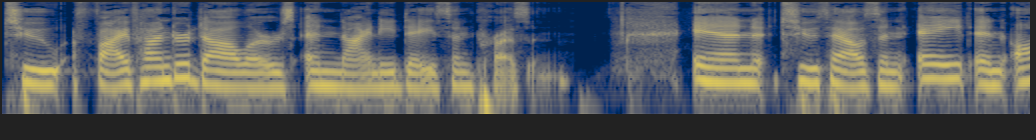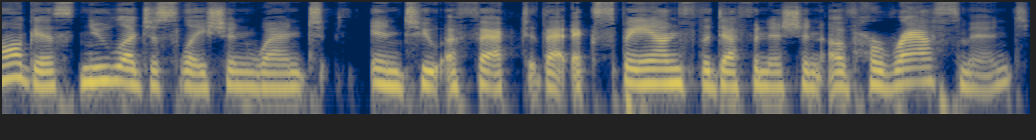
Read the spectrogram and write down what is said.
to $500 and 90 days in prison. In 2008, in August, new legislation went into effect that expands the definition of harassment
